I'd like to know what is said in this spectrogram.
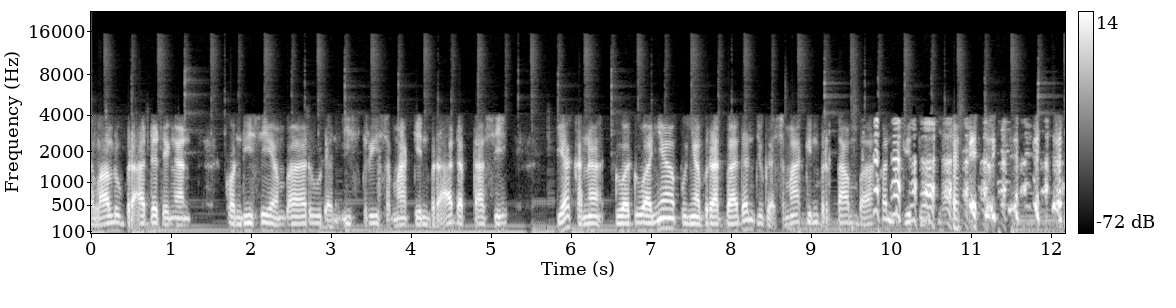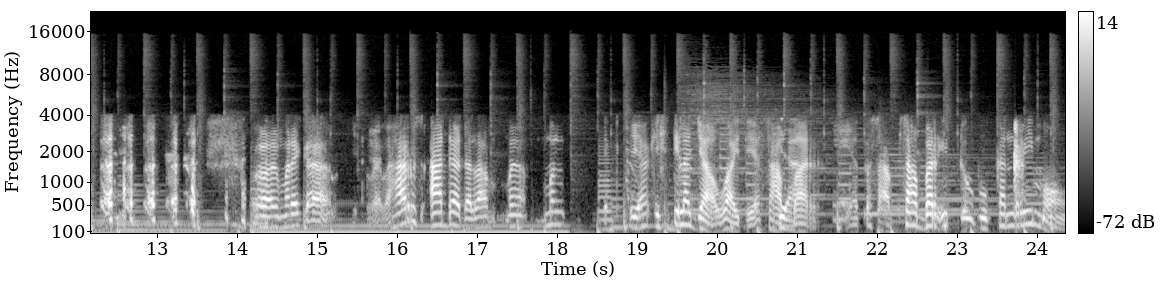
selalu berada dengan kondisi yang baru dan istri semakin beradaptasi. Ya karena dua-duanya punya berat badan juga semakin bertambah kan begitu? Mereka harus ada dalam meng, ya istilah Jawa itu ya sabar. Ya, ya sabar itu bukan rimau.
